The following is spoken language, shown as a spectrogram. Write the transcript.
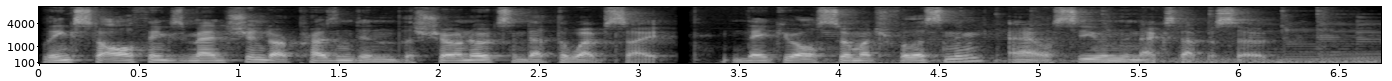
Links to all things mentioned are present in the show notes and at the website. And thank you all so much for listening, and I will see you in the next episode.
